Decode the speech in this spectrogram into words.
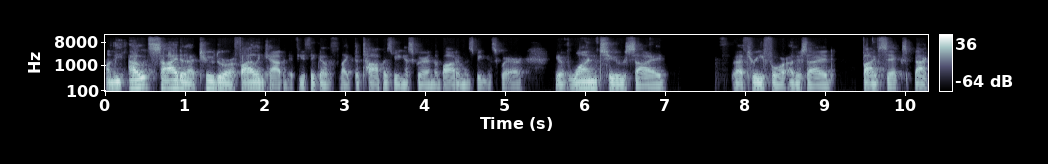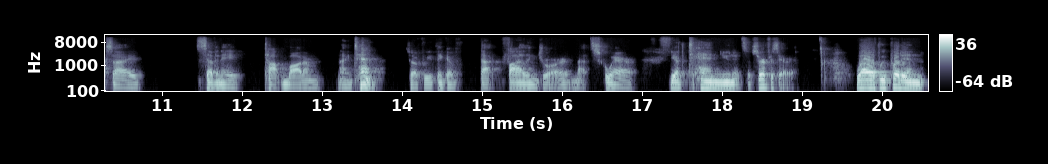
On the outside of that two drawer filing cabinet, if you think of like the top as being a square and the bottom as being a square, you have one, two, side, uh, three, four, other side, five, six, backside, seven, eight, top and bottom, 9, 10. So if we think of that filing drawer and that square, you have 10 units of surface area. Well, if we put in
